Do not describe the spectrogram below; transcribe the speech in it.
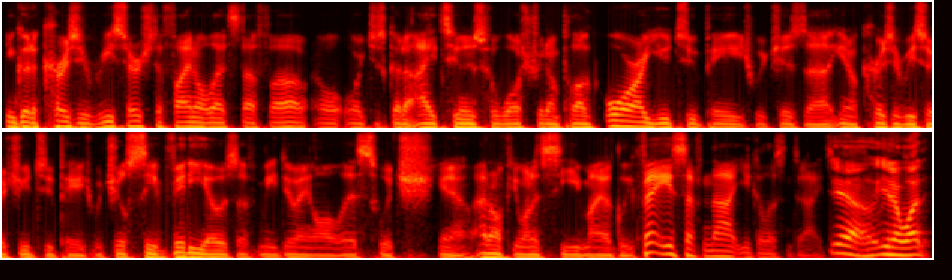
You can go to Curzio Research to find all that stuff out, or, or, just go to iTunes for Wall Street Unplugged, or our YouTube page, which is uh, you know Curzio Research YouTube page, which you'll see videos of me doing all this. Which you know I don't know if you want to see my ugly face. If not, you can listen to iTunes. Yeah, you know what.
